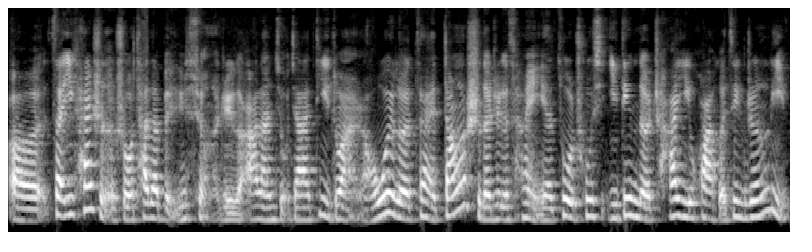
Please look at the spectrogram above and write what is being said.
呃，在一开始的时候，他在北京选了这个阿兰酒家的地段，然后为了在当时的这个餐饮业做出一定的差异化和竞争力，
